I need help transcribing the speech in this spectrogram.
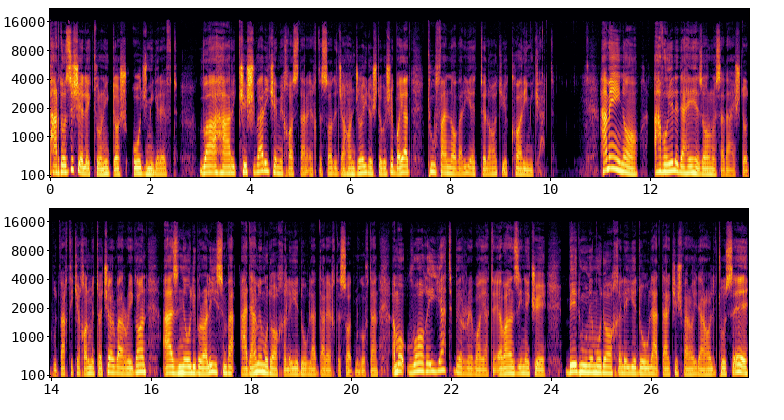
پردازش الکترونیک داشت اوج می گرفت و هر کشوری که می‌خواست در اقتصاد جهان جایی داشته باشه باید تو فناوری اطلاعات یک کاری می‌کرد. همه اینا اوایل دهه 1980 بود وقتی که خانم تاچر و ریگان از نئولیبرالیسم و عدم مداخله دولت در اقتصاد می‌گفتند. اما واقعیت به روایت اونز اینه که بدون مداخله دولت در کشورهای در حال توسعه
